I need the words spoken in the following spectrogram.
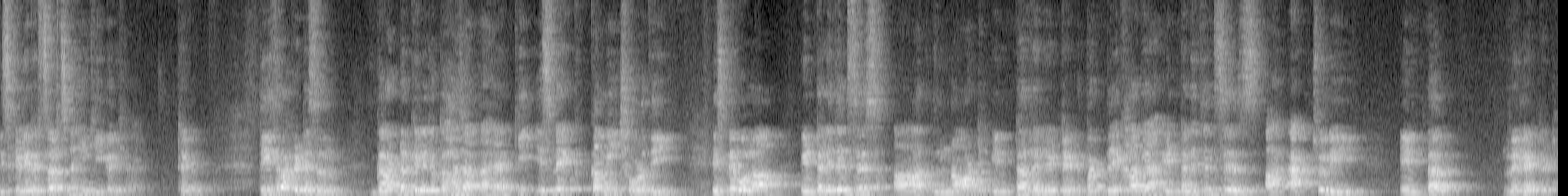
इसके लिए रिसर्च नहीं की गई है। ठीक है? तीसरा क्रिटिसिज्म गार्डनर के लिए जो कहा जाता है कि इसने कमी छोड़ दी। इसने बोला intelligences are not interrelated but देखा गया इंटेलिजेंसेस आर एक्चुअली इंटर रिलेटेड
